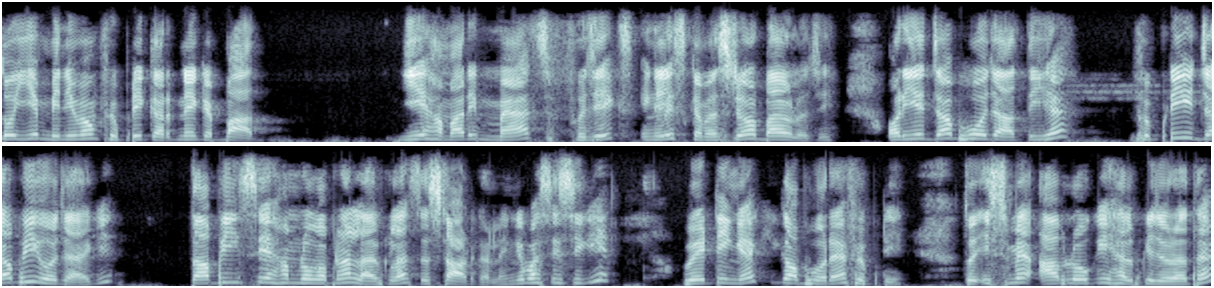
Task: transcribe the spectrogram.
तो ये मिनिमम 50 करने के बाद, ये हमारी मैथ्स फिजिक्स इंग्लिश केमिस्ट्री और बायोलॉजी और ये जब हो जाती है 50 जब ही हो जाएगी, तभी से हम लोग अपना लाइव क्लास स्टार्ट कर लेंगे। बस इसी की वेटिंग है कि कब हो रहा है 50 तो इसमें आप लोगों की हेल्प की ज़रूरत है।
